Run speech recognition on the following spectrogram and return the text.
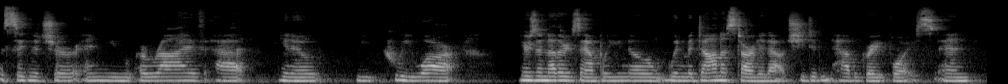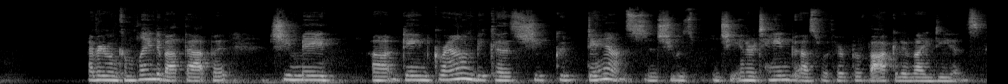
a signature and you arrive at you know who you are. Here's another example. You know, when Madonna started out, she didn't have a great voice, and everyone complained about that. But she made uh, gained ground because she could dance, and she was and she entertained us with her provocative ideas.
